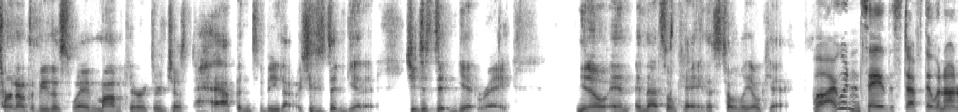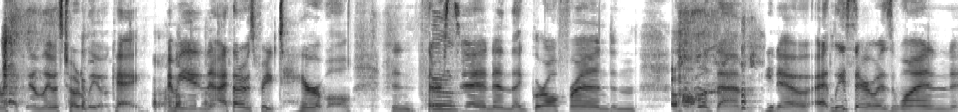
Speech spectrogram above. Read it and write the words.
turned out to be this way mom character just happened to be that way she just didn't get it she just didn't get Ray you know, and and that's okay. That's totally okay. Well, I wouldn't say the stuff that went on with the family was totally okay. I mean, I thought it was pretty terrible. And Thurston and the girlfriend and all of them, you know, at least there was one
